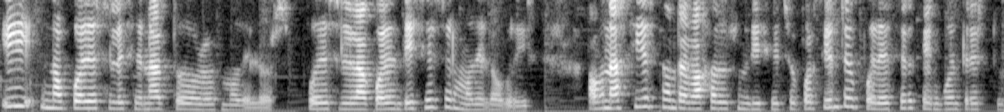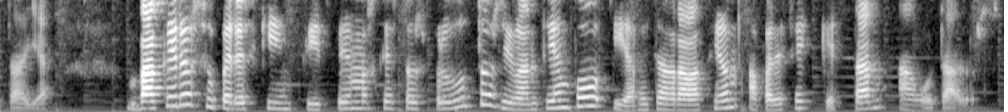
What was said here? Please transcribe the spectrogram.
y no puedes seleccionar todos los modelos. Puedes ser la 46 el modelo gris. Aún así están rebajados un 18% y puede ser que encuentres tu talla. Vaquero Super Skin Fit. Vemos que estos productos llevan tiempo y a fecha de grabación aparece que están agotados.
